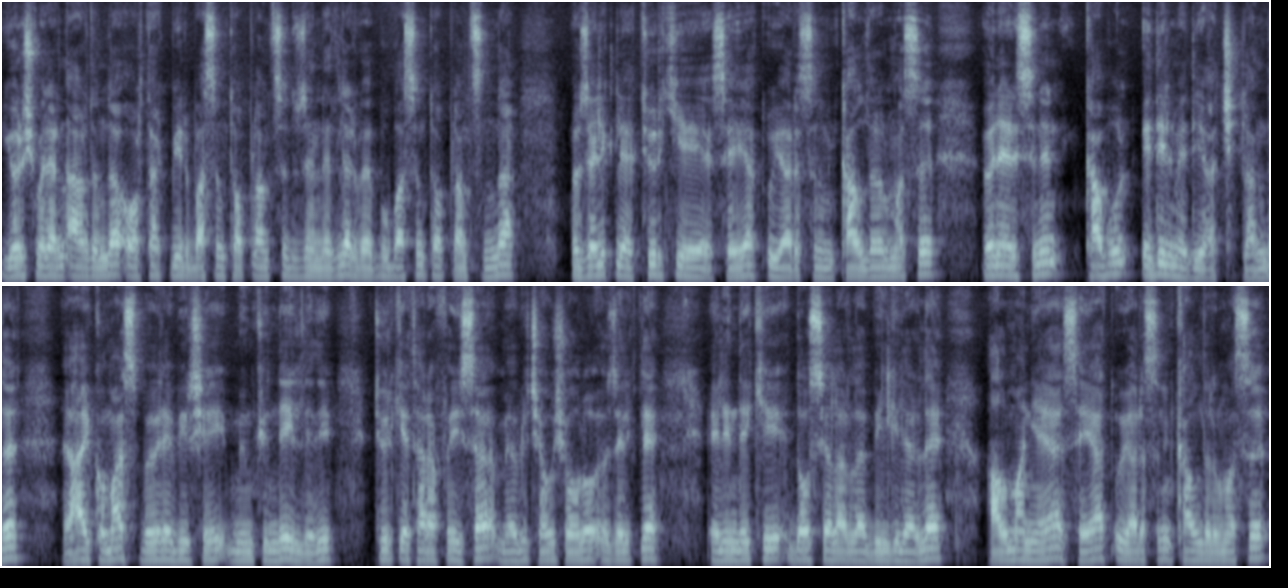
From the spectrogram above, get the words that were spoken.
görüşmelerin ardında ortak bir basın toplantısı düzenlediler ve bu basın toplantısında özellikle Türkiye'ye seyahat uyarısının kaldırılması önerisinin kabul edilmediği açıklandı. E, Hayko Maas böyle bir şey mümkün değil dedi. Türkiye tarafı ise Mevlüt Çavuşoğlu özellikle elindeki dosyalarla, bilgilerle Almanya'ya seyahat uyarısının kaldırılması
